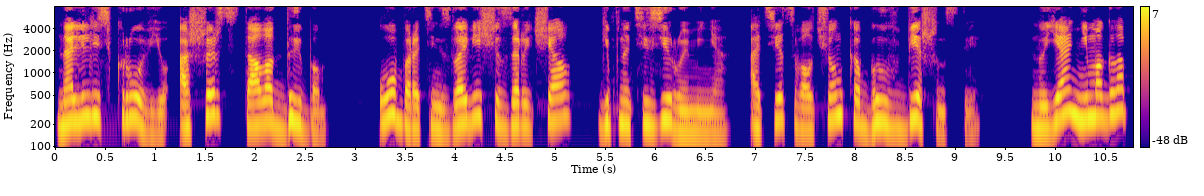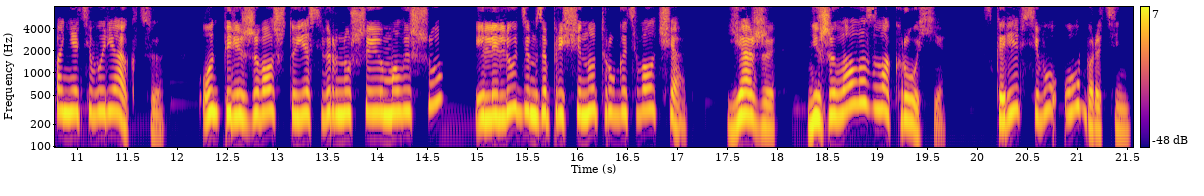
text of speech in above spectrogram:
налились кровью, а шерсть стала дыбом. Оборотень зловеще зарычал, гипнотизируя меня. Отец волчонка был в бешенстве. Но я не могла понять его реакцию. Он переживал, что я сверну шею малышу или людям запрещено трогать волчат. Я же не желала зла крохи. Скорее всего, оборотень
